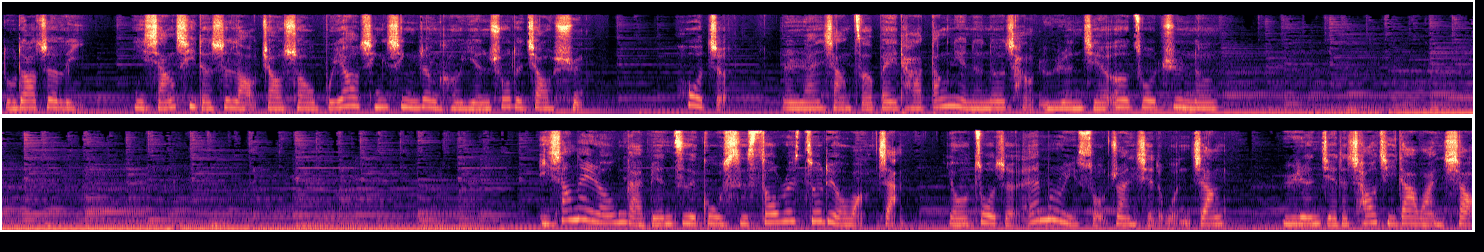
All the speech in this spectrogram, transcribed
读到这里，你想起的是老教授不要轻信任何言说的教训，或者仍然想责备他当年的那场愚人节恶作剧呢？以上内容改编自故事 Story Studio 网站，由作者 Emery 所撰写的文章《愚人节的超级大玩笑》。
